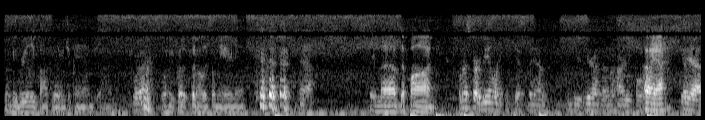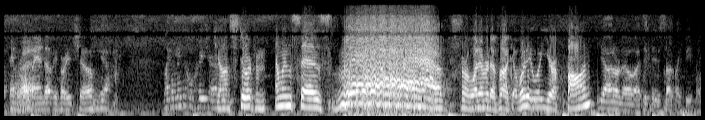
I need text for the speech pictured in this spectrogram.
gonna be really popular in Japan, Jon. Whatever. When we put put all this on the internet, Yeah. they love the fun. I'm gonna start being like the Kiss band. You- You're gonna have to hire you full Oh yeah. Yeah, paint the Alright. whole band up before each show. Yeah. Like a mythical creature. Jon Stewart from Ellen Says, or whatever the fuck. What, what? You're a fawn? Yeah, I don't know. I think they just talk like people.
